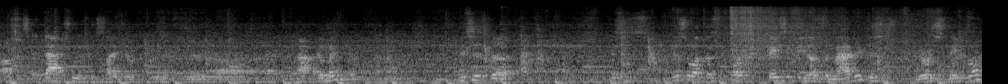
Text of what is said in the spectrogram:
uh, its attachment inside your, your, your uh, abdomen. This is the this is this is what, this, what basically does the magic. This is your stapler,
